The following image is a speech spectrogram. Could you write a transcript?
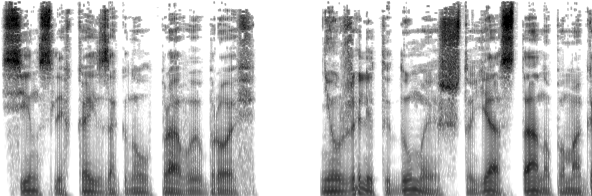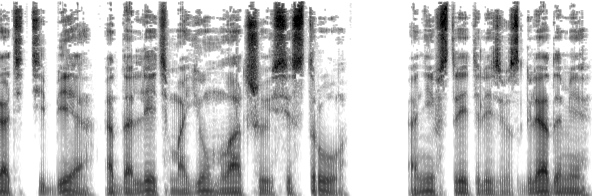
Син слегка изогнул правую бровь. «Неужели ты думаешь, что я стану помогать тебе одолеть мою младшую сестру?» Они встретились взглядами,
